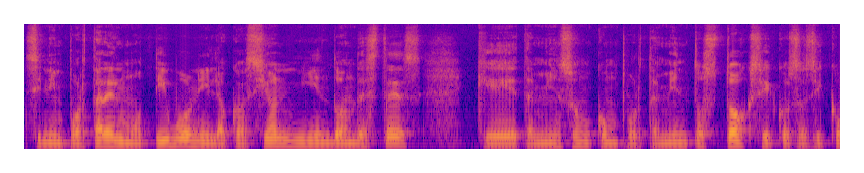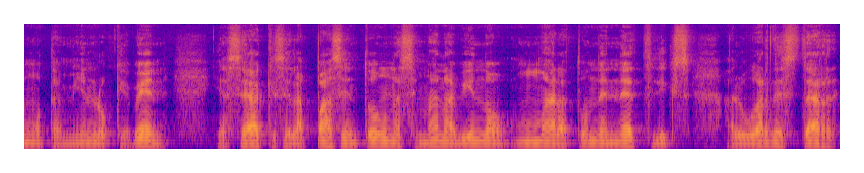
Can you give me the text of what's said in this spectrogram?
sin importar el motivo ni la ocasión ni en donde estés, que también son comportamientos tóxicos así como también lo que ven, ya sea que se la pasen toda una semana viendo un maratón de Netflix al lugar de estar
